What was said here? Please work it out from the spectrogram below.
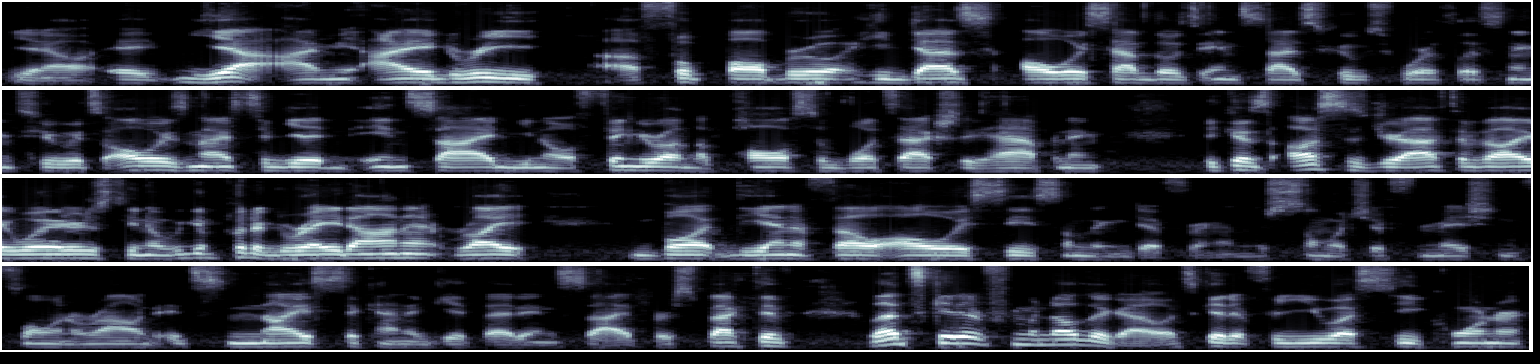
you know, it, yeah, I mean, I agree. Uh, football brew, he does always have those inside scoops worth listening to. It's always nice to get an inside, you know, a finger on the pulse of what's actually happening because us as draft evaluators, you know, we can put a grade on it, right? But the NFL always sees something different and there's so much information flowing around. It's nice to kind of get that inside perspective. Let's get it from another guy. Let's get it for USC corner,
